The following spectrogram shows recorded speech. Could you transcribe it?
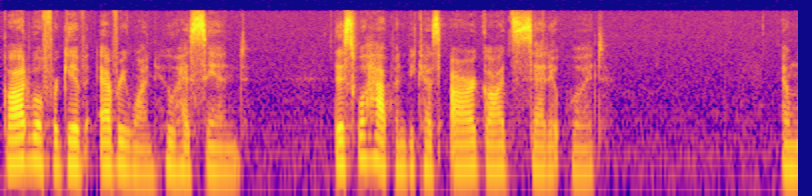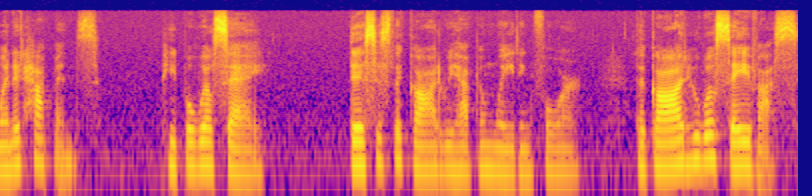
God will forgive everyone who has sinned. This will happen because our God said it would. And when it happens, people will say, This is the God we have been waiting for, the God who will save us.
